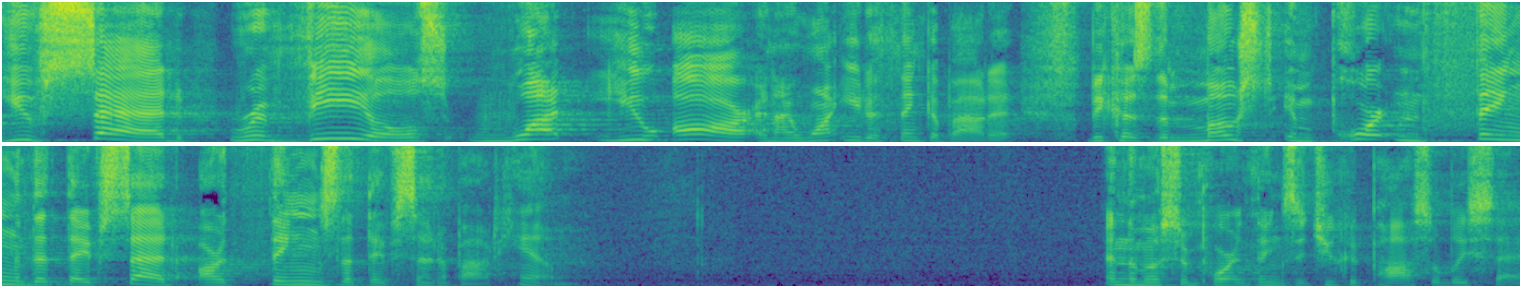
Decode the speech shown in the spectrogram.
you've said reveals what you are. And I want you to think about it because the most important thing that they've said are things that they've said about Him. And the most important things that you could possibly say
